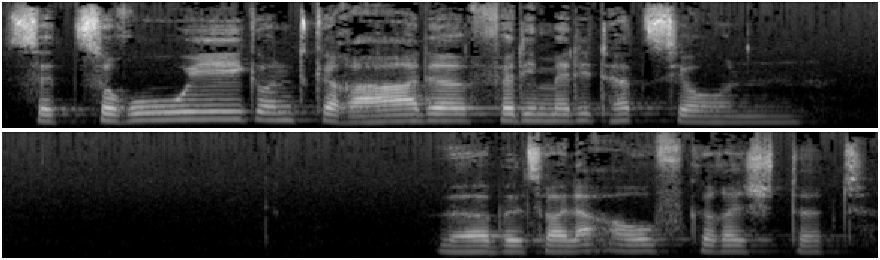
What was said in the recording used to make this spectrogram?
Sitze ruhig und gerade für die Meditation. Wirbelsäule aufgerichtet,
